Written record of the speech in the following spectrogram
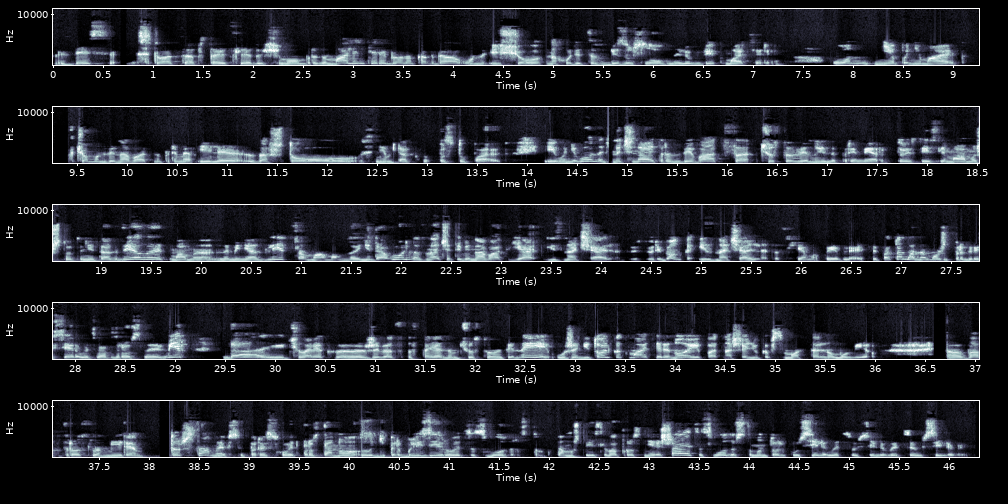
Здесь ситуация обстоит следующим образом. Маленький ребенок, когда он еще находится в безусловной любви к матери, он не понимает, в чем он виноват, например, или за что с ним так поступают. И у него начинает развиваться чувство вины, например. То есть если мама что-то не так делает, мама на меня злится, мама мной недовольна, значит и виноват я изначально. То есть у ребенка изначально эта схема появляется. И потом она может прогрессировать во взрослый мир, да, и человек э, живет с постоянным чувством вины уже не только к матери, но и по отношению ко всему остальному миру. Э, во взрослом мире то же самое все происходит, просто оно гиперболизируется с возрастом, потому что если вопрос не решается, с возрастом он только усиливается, усиливается и усиливается.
